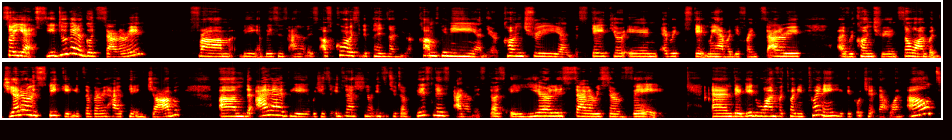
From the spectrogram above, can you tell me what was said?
so yes you do get a good salary from being a business analyst. Of course, it depends on your company and your country and the state you're in. Every state may have a different salary, every country, and so on. But generally speaking, it's a very high paying job. Um, the IIBA, which is the International Institute of Business Analysts, does a yearly salary survey. And they did one for 2020. You could go check that one out.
